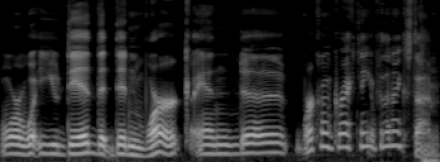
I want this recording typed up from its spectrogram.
or what you did that didn't work and uh, work on correcting it for the next time.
